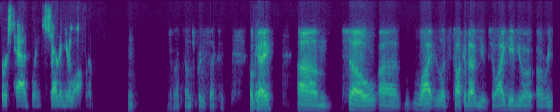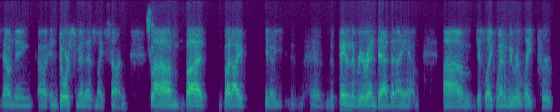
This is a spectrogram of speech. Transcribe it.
first had when starting your law firm. Hmm. that sounds pretty sexy. Okay. Um, so uh, why? Let's talk about you. So I gave you a, a resounding uh, endorsement as my son, sure. um, but but I, you know, the pain in the rear end dad that I am. Um, just like when we were late for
